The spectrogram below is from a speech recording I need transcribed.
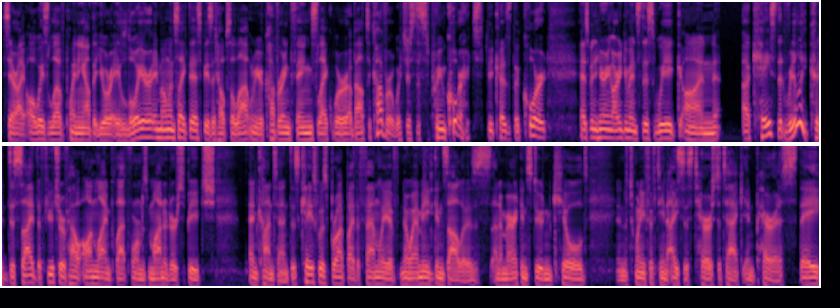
Sarah, I always love pointing out that you're a lawyer in moments like this because it helps a lot when you're covering things like we're about to cover, which is the Supreme Court, because the court has been hearing arguments this week on a case that really could decide the future of how online platforms monitor speech and content. This case was brought by the family of Nohemi Gonzalez, an American student killed in the 2015 ISIS terrorist attack in Paris. They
